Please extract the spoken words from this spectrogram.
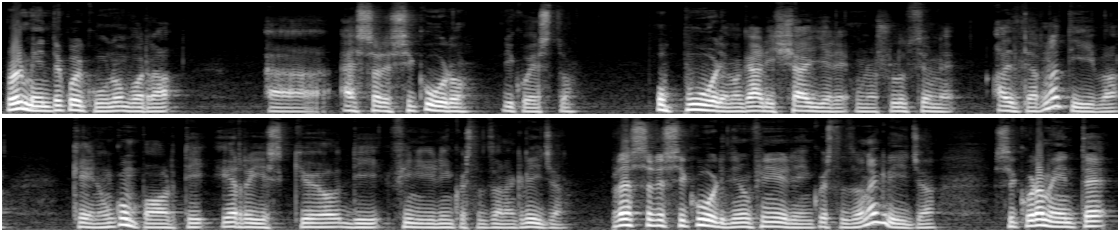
probabilmente qualcuno vorrà eh, essere sicuro di questo, oppure magari scegliere una soluzione alternativa che non comporti il rischio di finire in questa zona grigia. Per essere sicuri di non finire in questa zona grigia, sicuramente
